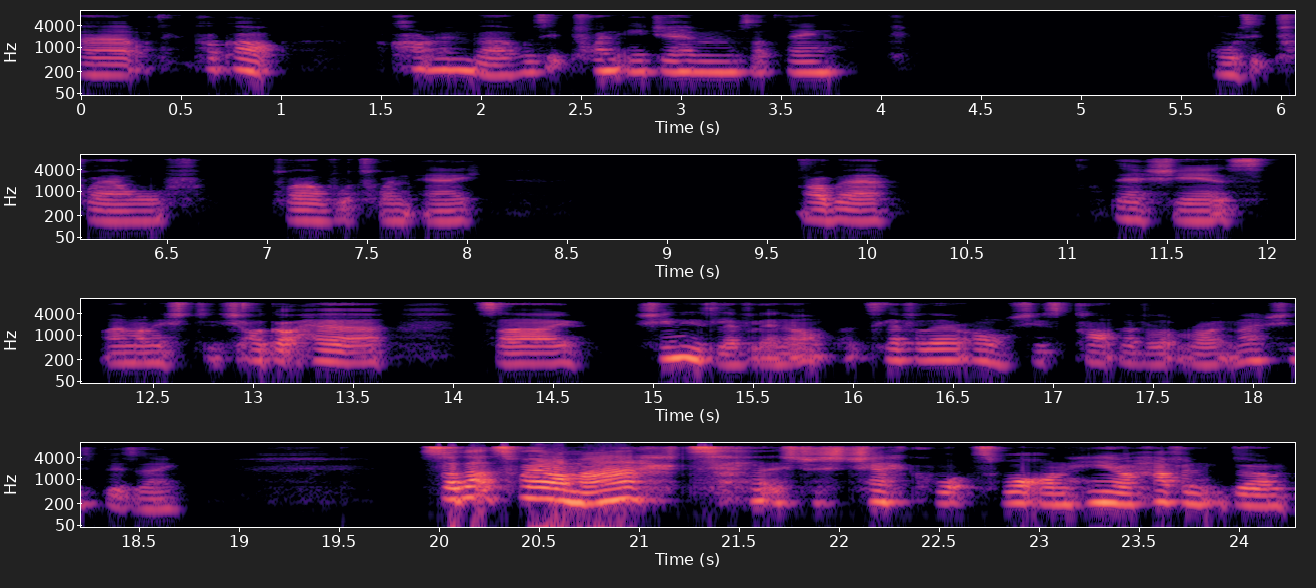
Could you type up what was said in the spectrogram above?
Uh, I think I got. I can't remember. Was it twenty gems? I think. Or was it 12? 12 or 20? Oh, there. There she is. I managed to, I got her, so she needs levelling up. Let's level her. Oh, she can't level up right now. She's busy. So that's where I'm at. Let's just check what's what on here. I haven't done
